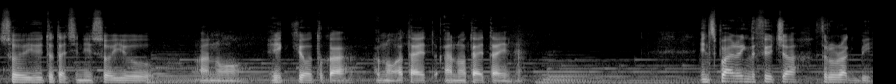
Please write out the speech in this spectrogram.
そういう人たちにそういうあの影響とかあの与えあの与えたいね。Inspiring the future through rugby.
